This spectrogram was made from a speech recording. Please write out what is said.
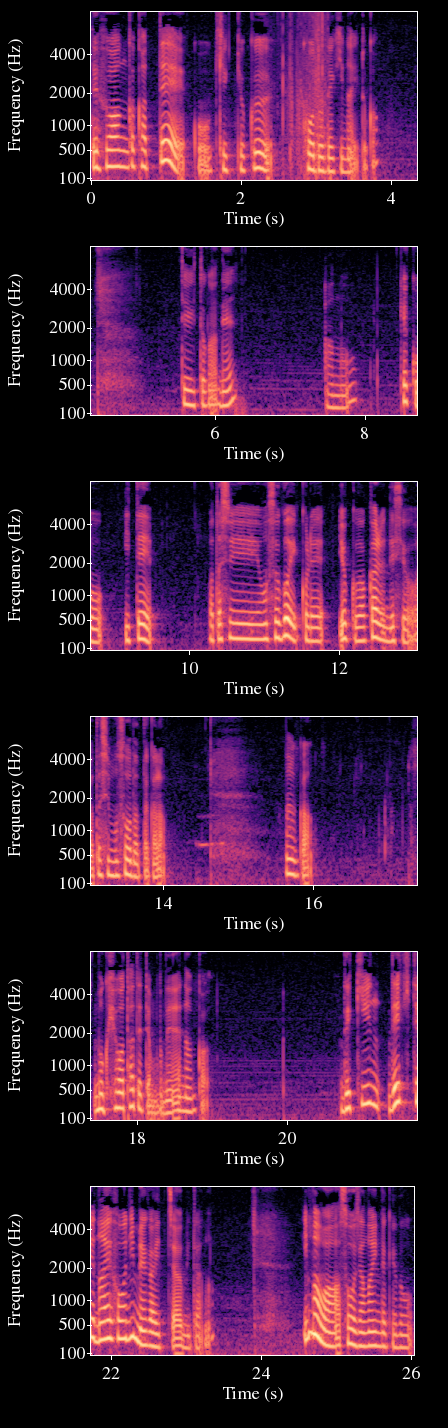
で不安が勝ってこう結局行動できないとか。っていう人がねあの結構いて私もすごいこれよくわかるんですよ。私もそうだったから。なんか目標を立ててもねなんかできできてない方に目がいっちゃうみたいな。今はそうじゃないんだけど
